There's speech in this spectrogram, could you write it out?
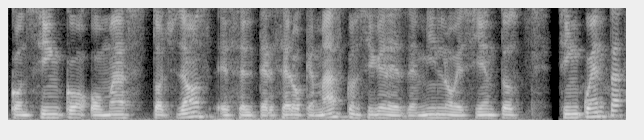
con cinco o más touchdowns. Es el tercero que más consigue desde 1950.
